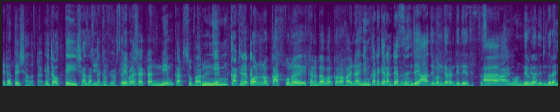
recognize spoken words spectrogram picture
এটা তেইশ হাজার টাকা। এটাও তেইশ হাজার টাকা জি। এই পাশে একটা নিম কাঠ সোফা রয়েছে। নিম কাঠের একটা- অন্য কাঠ কোনো এখানে ব্যবহার করা হয় নাই। নিম কাঠে গ্যারান্টি আছে? জি আজীবন গ্যারান্টি দিয়ে থাকতেছে। আজীবন দীর্ঘদিন ধরে।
